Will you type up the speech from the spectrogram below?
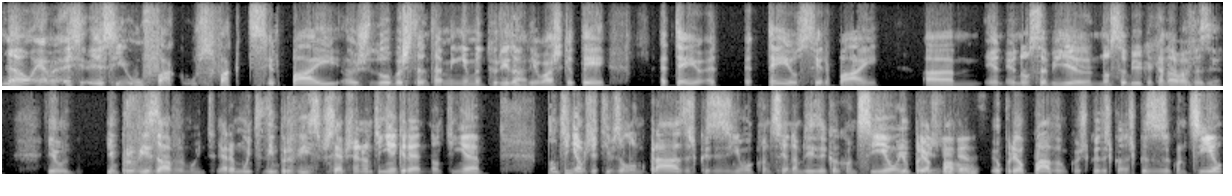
Não, é, é, é assim, o facto, o facto de ser pai ajudou bastante à minha maturidade. Eu acho que até, até, até eu ser pai, um, eu, eu, não sabia, não sabia o que é que andava a fazer. Eu improvisava muito, era muito de improviso, percebes? Eu não tinha grande, não tinha, não tinha objetivos a longo prazo, as coisas iam acontecendo à medida que aconteciam, eu preocupava-me preocupava com as coisas quando as coisas aconteciam,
